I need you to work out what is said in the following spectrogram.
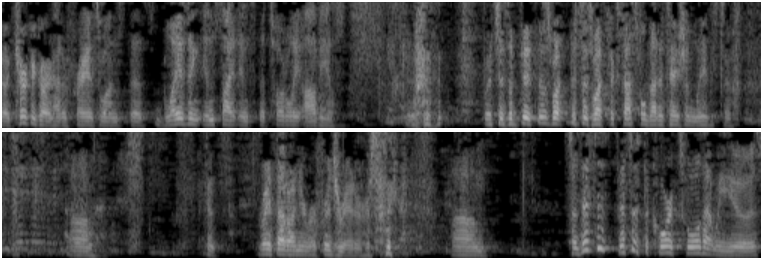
uh, Kierkegaard had a phrase once, this blazing insight into the totally obvious. Which is a bit, this is what, this is what successful meditation leads to. Uh, you can write that on your refrigerator or something. Um, so this is, this is the core tool that we use,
